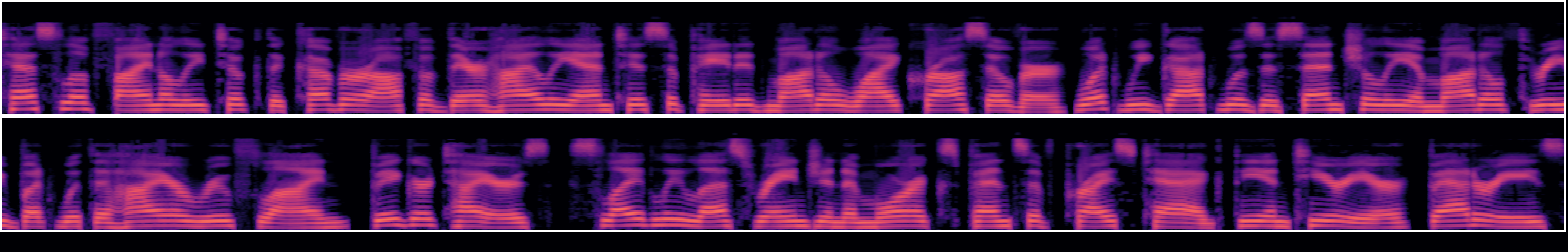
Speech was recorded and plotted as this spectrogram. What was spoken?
Tesla finally took the cover off of their highly anticipated Model Y crossover. What we got was essentially a Model 3 but with a higher roofline, bigger tires, slightly less range and a more expensive price tag. The interior, batteries,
